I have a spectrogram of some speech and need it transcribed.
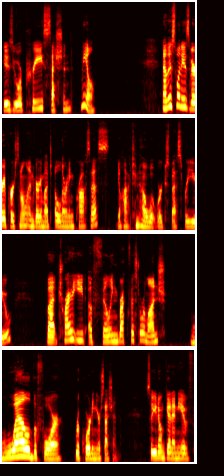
is your pre-session meal. Now, this one is very personal and very much a learning process. You'll have to know what works best for you, but try to eat a filling breakfast or lunch well before recording your session. So you don't get any of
